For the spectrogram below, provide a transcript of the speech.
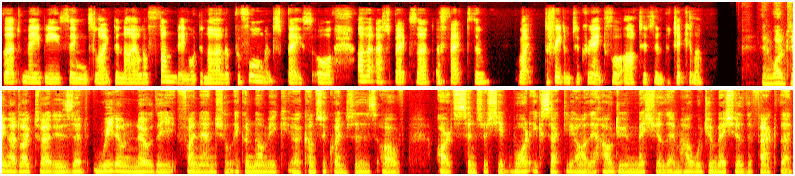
that may be things like denial of funding or denial of performance space or other aspects that affect the right, the freedom to create for artists in particular. And one thing I'd like to add is that we don't know the financial, economic uh, consequences of arts censorship. What exactly are they? How do you measure them? How would you measure the fact that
